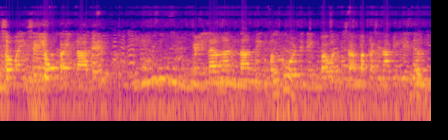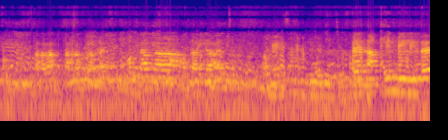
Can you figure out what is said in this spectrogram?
So maiksi yung time natin. Kailangan nating mag-coordinate bawat isa. Pagka sinabing leader, sa harap, sa harap lang agad. Huwag nang uh, magkayaan. Okay? And ang hindi leader,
